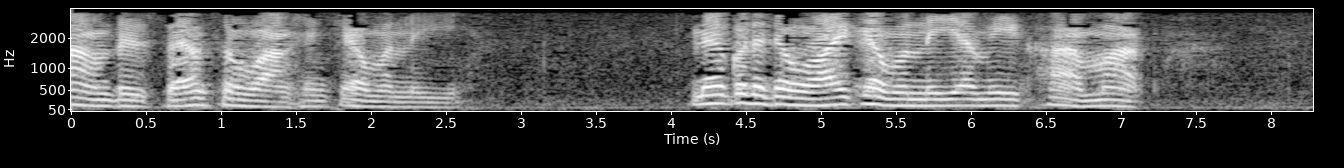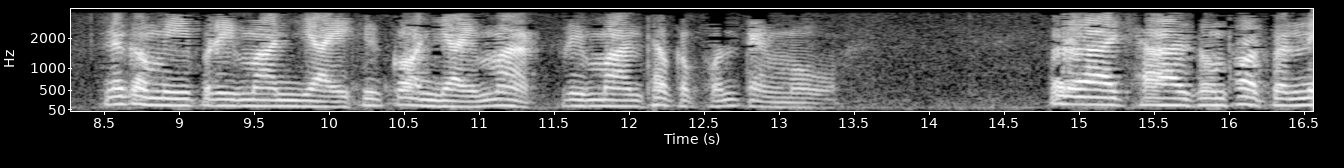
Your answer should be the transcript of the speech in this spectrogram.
นั่งด้วยแสงสว่างแห่งแก้วมณี แล้วก็ได้ถวายแก้วมณีมีค่ามาก แล้วก็มีปริมาณใหญ่คือก้อนใหญ่มาก ปริมาณเท่ากับผลแตงโม พระราชาทรงทอดพระเน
